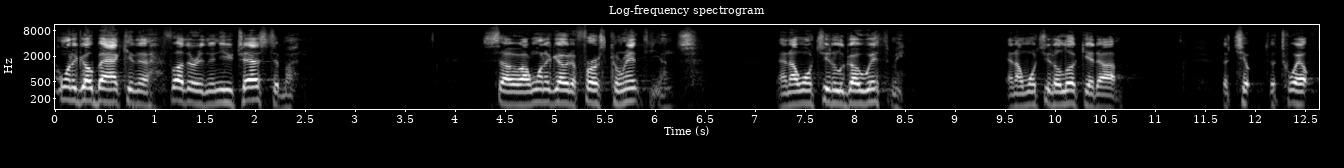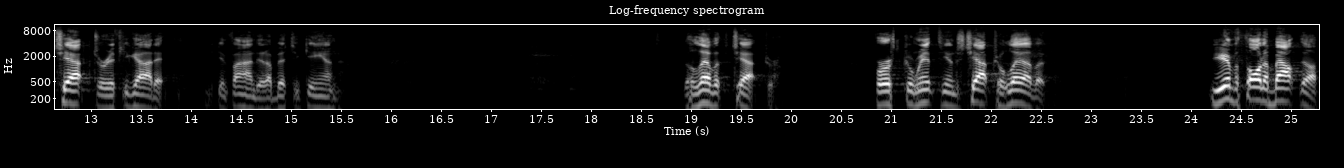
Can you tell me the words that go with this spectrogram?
I want to go back in the, further in the New Testament. So I want to go to 1 Corinthians, and I want you to go with me. And I want you to look at uh, the, ch- the 12th chapter if you got it. You can find it, I bet you can. The 11th chapter. 1 Corinthians chapter 11. You ever thought about the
